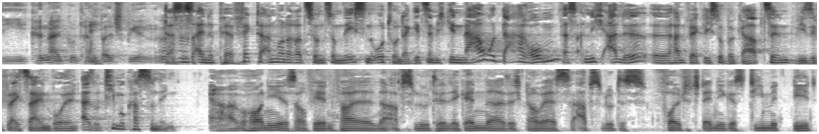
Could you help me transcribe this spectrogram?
die können halt gut Handball spielen. Ne? Das ist eine perfekte Anmoderation zum nächsten O-Ton. Da geht es nämlich genau darum, dass nicht alle äh, handwerklich so begabt sind, wie sie vielleicht sein wollen. Also Timo Kastening. Ja, Horny ist auf jeden Fall eine absolute Legende. Also ich glaube, er ist absolutes vollständiges Teammitglied.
